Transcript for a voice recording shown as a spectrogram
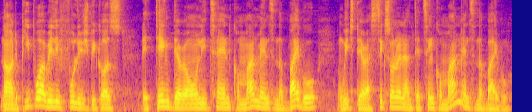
Now, the people are really foolish because they think there are only 10 commandments in the Bible, in which there are 613 commandments in the Bible.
